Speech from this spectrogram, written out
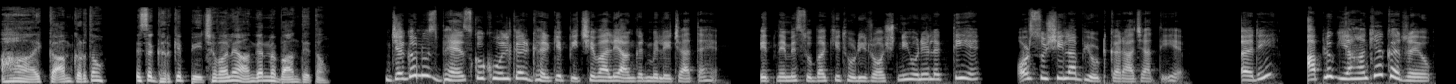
हाँ एक काम करता हूँ इसे घर के पीछे वाले आँगन में बाँध देता हूँ। जगन उस भैंस को खोलकर घर के पीछे वाले आँगन में ले जाता है। इतने में सुबह की थोड़ी रोशनी होने लगती है और सुशीला भी उठकर आ जाती है। अरे आप लोग यहाँ क्या कर रहे हो?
